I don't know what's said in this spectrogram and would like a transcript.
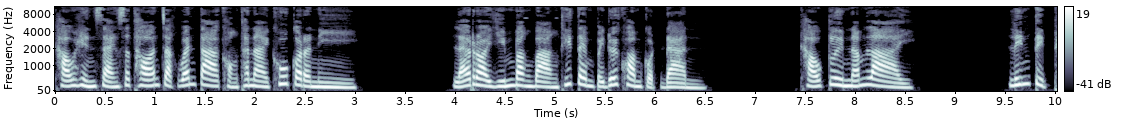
เขาเห็นแสงสะท้อนจากแว่นตาของทนายคู่กรณี และรอยยิ้มบางๆ ที่เต็มไปด้วยความกดดัน เขากลืนน้ำลาย ลิ้นติดเพ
